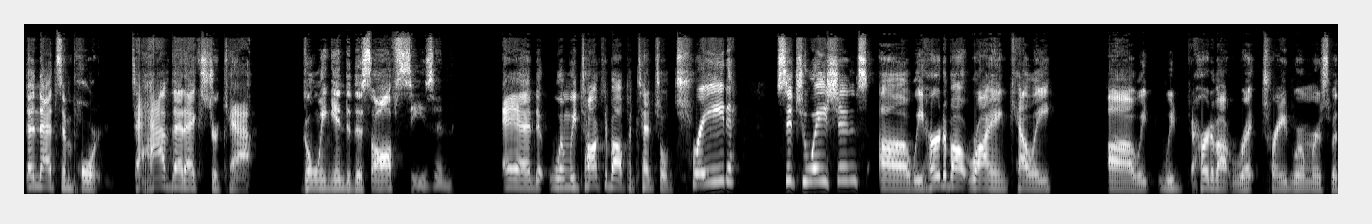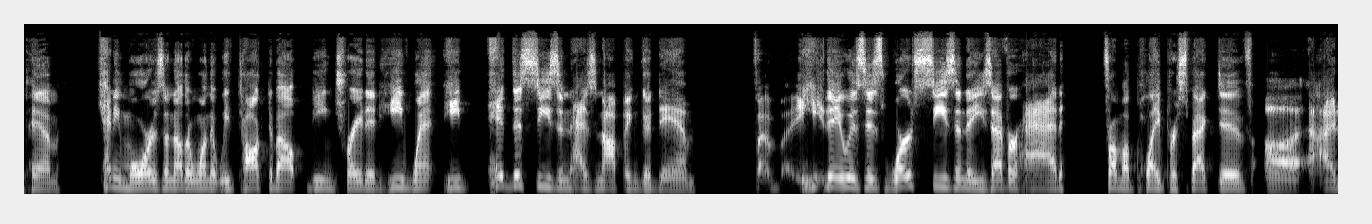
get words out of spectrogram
then that's important to have that extra cap going into this offseason. And when we talked about potential trade situations, uh, we heard about Ryan Kelly. Uh, we we heard about trade rumors with him. Kenny Moore is another one that we've talked about being traded. He went. He hit this season has not been good to. He, it was his worst season that he's ever had from a play perspective. Uh, I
